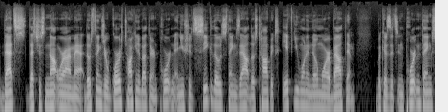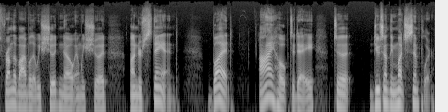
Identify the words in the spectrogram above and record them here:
That's that's just not where I'm at. Those things are worth talking about. They're important, and you should seek those things out, those topics, if you want to know more about them, because it's important things from the Bible that we should know and we should understand. But I hope today to do something much simpler.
